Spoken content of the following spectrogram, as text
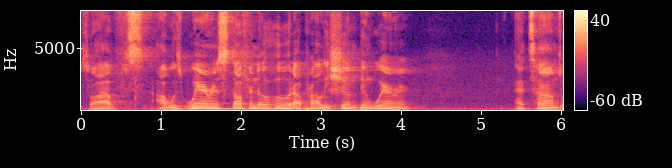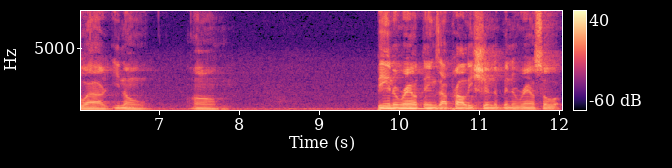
So I've I was wearing stuff in the hood I probably shouldn't been wearing. at times where I, you know, um, being around things I probably shouldn't have been around. So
